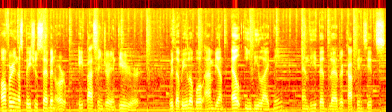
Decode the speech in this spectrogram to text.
Offering a spacious 7 or 8 passenger interior with available ambient LED lighting and heated leather captain seats,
